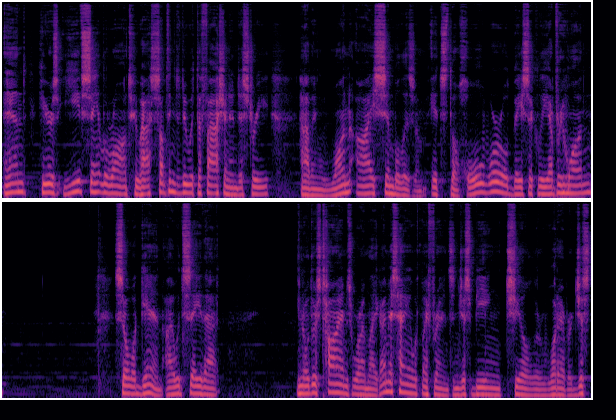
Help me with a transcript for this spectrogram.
And here's Yves Saint Laurent, who has something to do with the fashion industry, having one eye symbolism. It's the whole world, basically, everyone. So, again, I would say that, you know, there's times where I'm like, I miss hanging with my friends and just being chill or whatever, just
